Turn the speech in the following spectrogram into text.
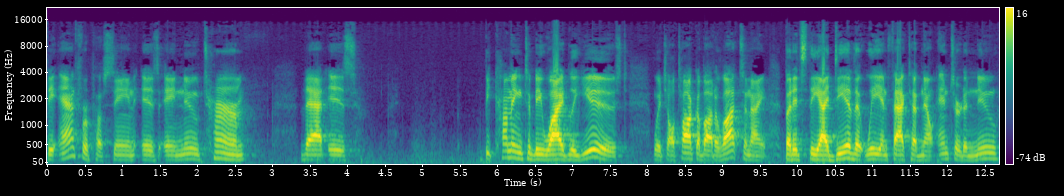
The Anthropocene is a new term that is becoming to be widely used, which I'll talk about a lot tonight, but it's the idea that we, in fact, have now entered a new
